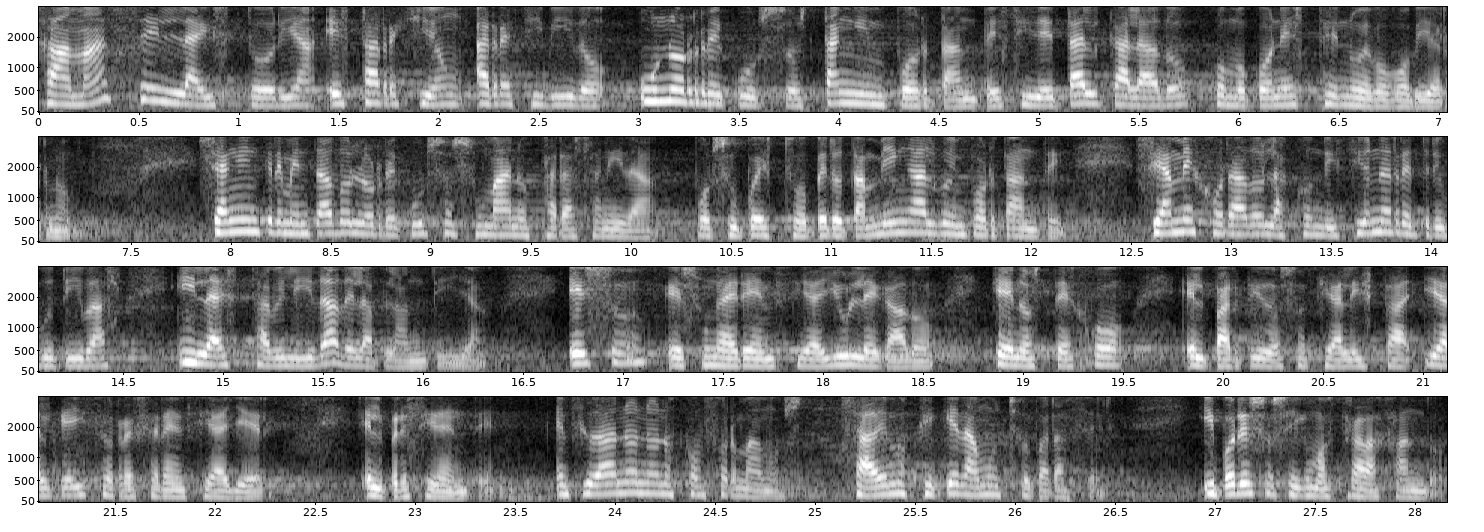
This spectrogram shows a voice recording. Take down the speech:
Jamás en la historia esta región ha recibido unos recursos tan importantes y de tal calado como con este nuevo Gobierno. Se han incrementado los recursos humanos para sanidad, por supuesto, pero también algo importante, se han mejorado las condiciones retributivas y la estabilidad de la plantilla. Eso es una herencia y un legado que nos dejó el Partido Socialista y al que hizo referencia ayer el presidente. En Ciudadanos no nos conformamos, sabemos que queda mucho para hacer y por eso seguimos trabajando.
